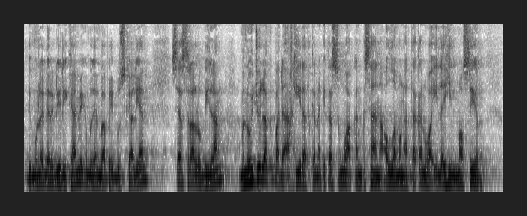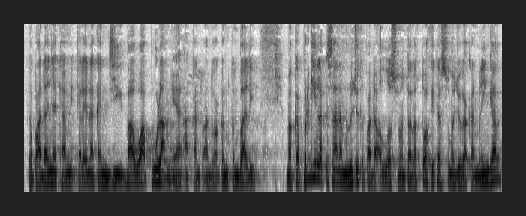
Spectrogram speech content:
dimulai dari diri kami kemudian Bapak Ibu sekalian, saya selalu bilang menujulah kepada akhirat karena kita semua akan ke sana. Allah mengatakan wa ilaihil masir. Kepadanya kami kalian akan dibawa pulang ya, akan akan kembali. Maka pergilah ke sana menuju kepada Allah SWT. Toh kita semua juga akan meninggal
